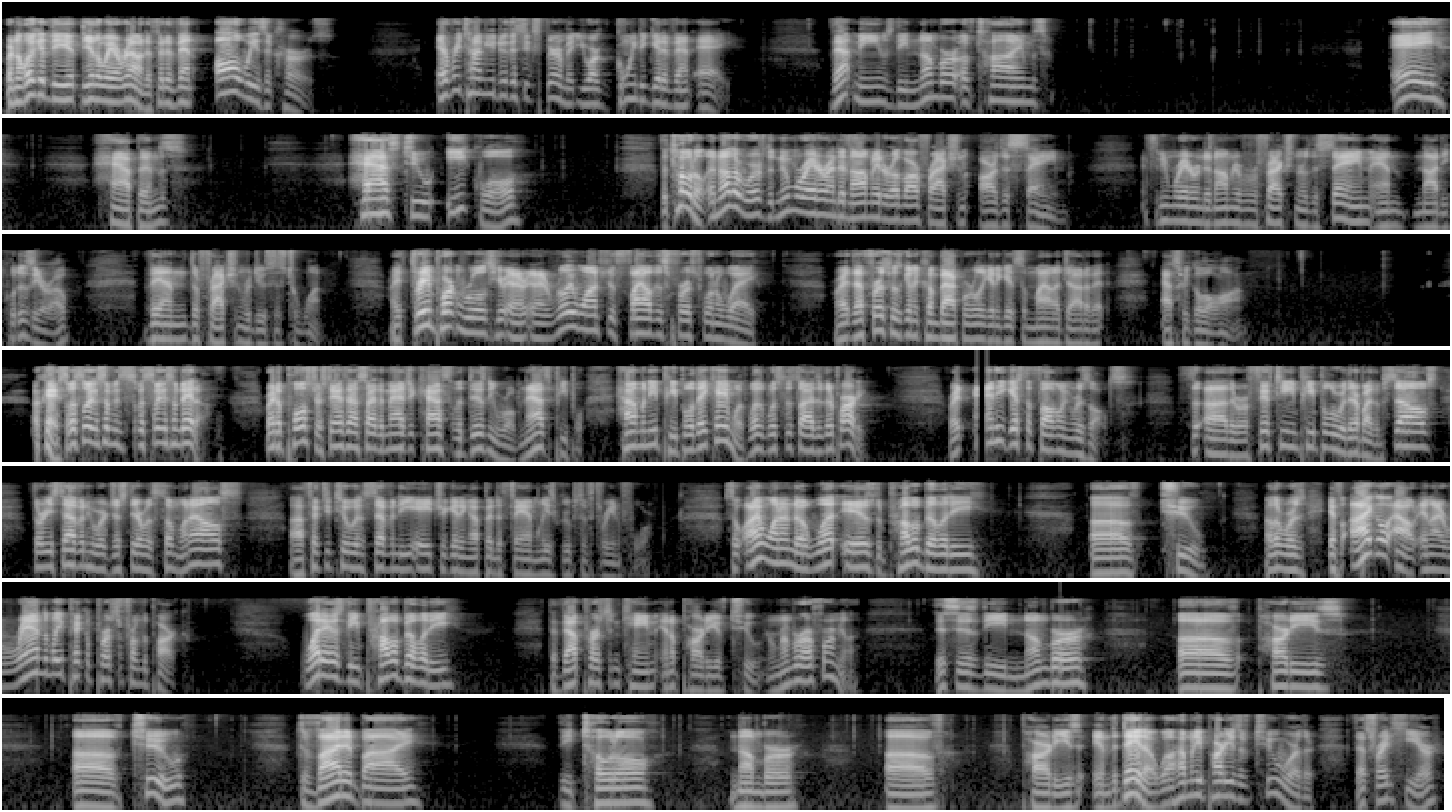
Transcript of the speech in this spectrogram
Going to look at the, the other way around. If an event always occurs, every time you do this experiment, you are going to get event A. That means the number of times A happens has to equal the total. In other words, the numerator and denominator of our fraction are the same. If the numerator and denominator of a fraction are the same and not equal to zero, then the fraction reduces to one. All right, three important rules here, and I, and I really want you to file this first one away. All right, that first one's going to come back. We're really going to get some mileage out of it as we go along. Okay, so let's look at some let's look at some data. Right, a pollster stands outside the Magic Castle at Disney World and asks people how many people they came with. what's the size of their party? Right, and he gets the following results. Uh, there were 15 people who were there by themselves, 37 who were just there with someone else, Uh, 52 and 78, you're getting up into families, groups of three and four. So I want to know what is the probability of two. In other words, if I go out and I randomly pick a person from the park, what is the probability that that person came in a party of two? And remember our formula. This is the number of parties of two divided by the total number of parties in the data. Well, how many parties of two were there? That's right here.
